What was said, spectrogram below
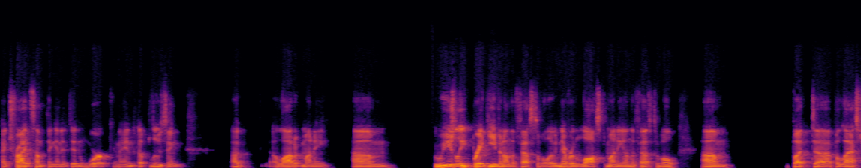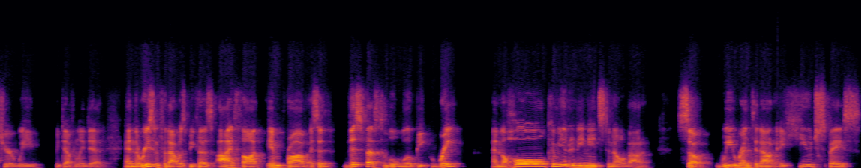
I tried something and it didn't work and I ended up losing a, a lot of money. Um, we usually break even on the festival. We never lost money on the festival. Um, but uh, but last year we we definitely did. And the reason for that was because I thought improv, I said, this festival will be great and the whole community needs to know about it. So we rented out a huge space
